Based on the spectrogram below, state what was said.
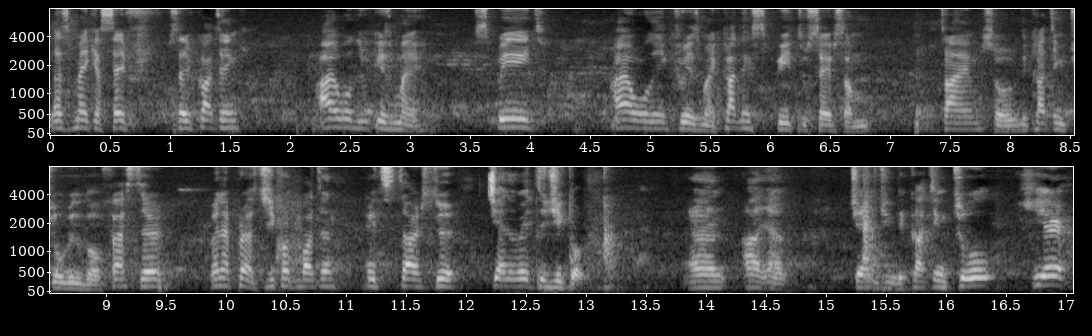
Let's make a safe, safe cutting. I will increase my speed I will increase my cutting speed to save some time so the cutting tool will go faster. When I press G-code button, it starts to generate the G-code. And I am changing the cutting tool here.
